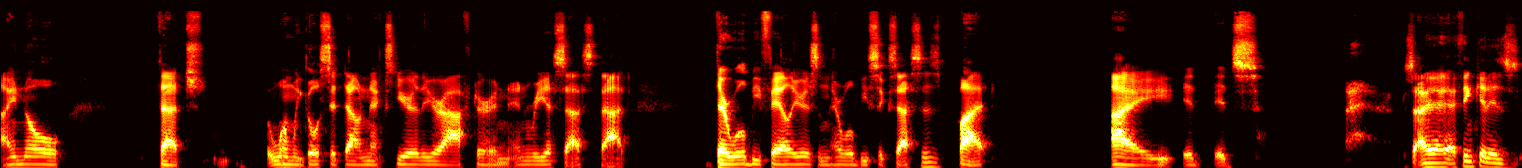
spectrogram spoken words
I know that when we go sit down next year, the year after, and, and reassess that there will be failures and there will be successes, but I it it's I, I think it is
